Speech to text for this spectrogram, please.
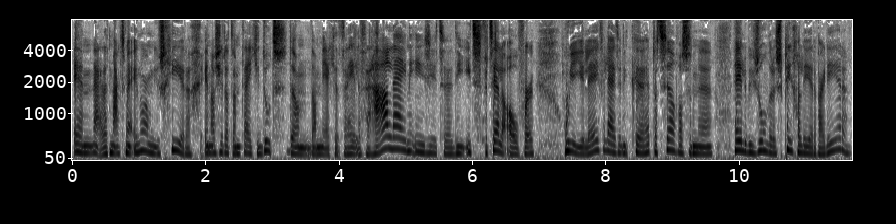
En nou, dat maakt mij enorm nieuwsgierig. En als je dat dan een tijdje doet, dan, dan merk je dat er hele verhaallijnen in zitten. Die iets vertellen over hoe je je leven leidt. En ik heb dat zelf als een hele bijzondere spiegel leren waarderen.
